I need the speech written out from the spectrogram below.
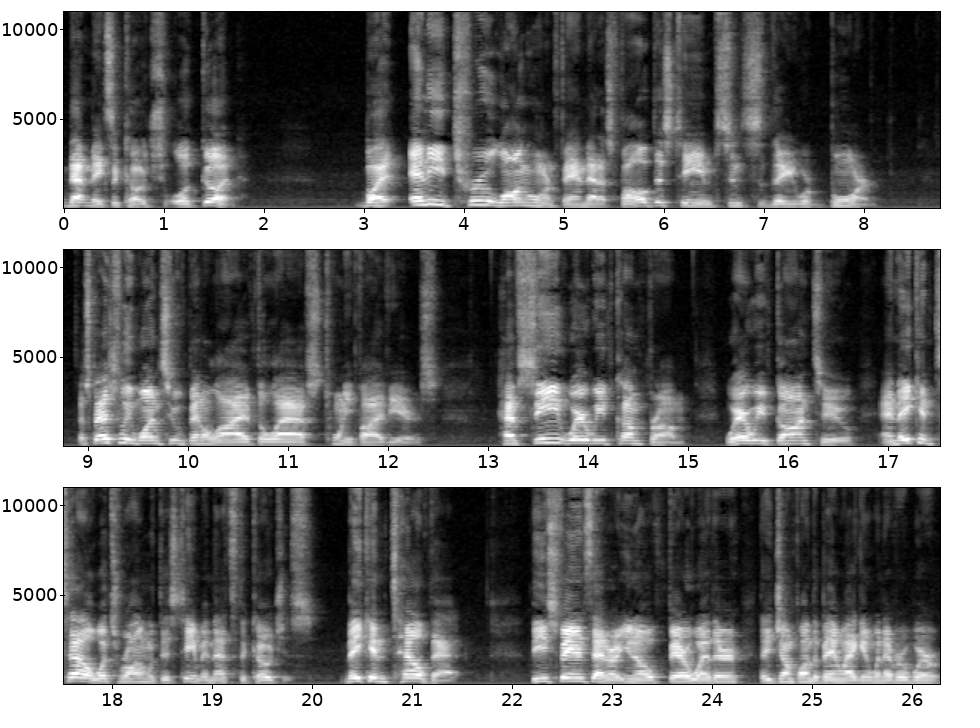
that makes a coach look good. But any true Longhorn fan that has followed this team since they were born especially ones who've been alive the last 25 years, have seen where we've come from, where we've gone to, and they can tell what's wrong with this team, and that's the coaches. They can tell that. These fans that are, you know, fair weather, they jump on the bandwagon whenever we're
